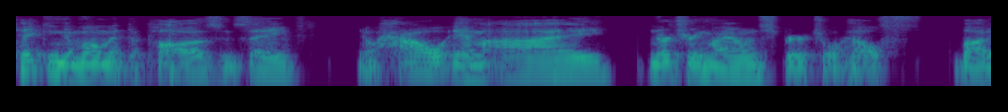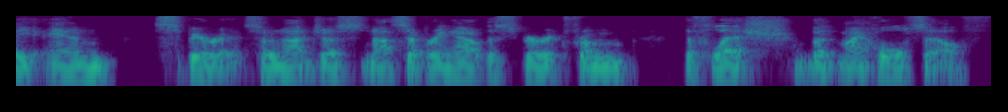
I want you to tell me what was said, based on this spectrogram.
taking a moment to pause and say, you know, how am I nurturing my own spiritual health, body and spirit. So not just not separating out the spirit from the flesh, but my whole self.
